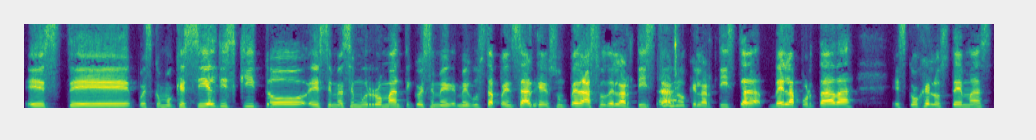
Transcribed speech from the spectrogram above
este, pues como que sí el disquito eh, se me hace muy romántico y se me, me, gusta pensar que es un pedazo del artista, ¿no? Que el artista ve la portada, escoge los temas,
